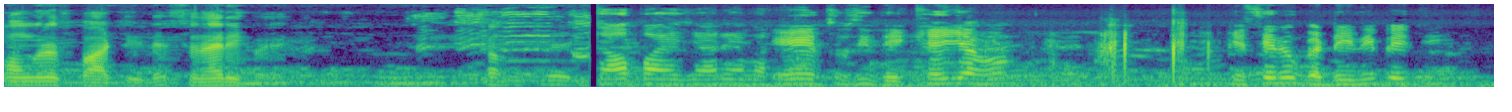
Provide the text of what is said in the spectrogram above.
ਕਾਂਗਰਸ ਪਾਰਟੀ ਦੇ ਸੁਨਹਿਰੀ ਹੋਏਗਾ। ਚਾਹ ਪਾਏ ਜਾ ਰਹੇ ਆ ਇਹ ਤੁਸੀਂ ਦੇਖਿਆ ਹੀ ਆ ਹੁਣ। ਕਿਸੇ ਨੂੰ ਗੱਡੀ ਨਹੀਂ ਭੇਜੀ।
